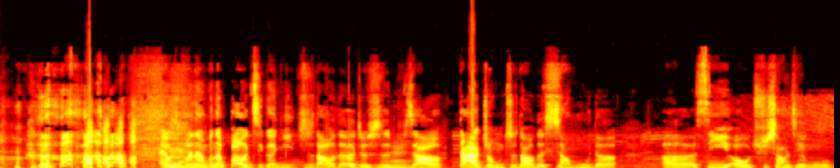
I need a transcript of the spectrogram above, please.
哎，我们能不能报几个你知道的，就是比较大众知道的项目的、呃 CEO 去上节目，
